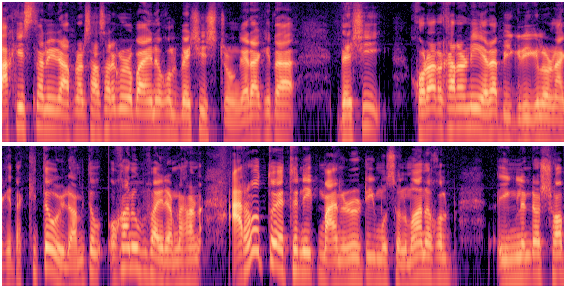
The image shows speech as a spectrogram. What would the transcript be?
পাকিস্তানির আপনার সাসারগুলো বাহিনী হল বেশি স্ট্রং এরা কিতা বেশি করার কারণে এরা বিগড়ি গেল না কিতা কিতে হইল আমি তো ওখানেও পাইলাম না কারণ আরও তো এথনিক মাইনরিটি মুসলমান হল ইংল্যান্ডের সব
